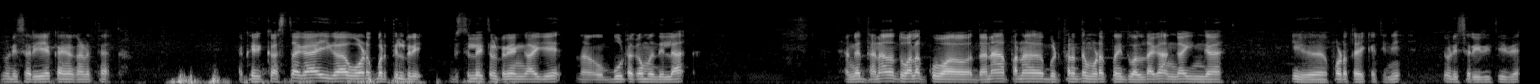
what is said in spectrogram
ನೋಡಿ ಸರಿಯಾಗಿ ಏಕಾಯ ಕಾಣುತ್ತೆ. ಯಾಕಂದ್ರೆ ಕಸ್ದಾಗ ಈಗ ಓಡಕ್ಕೆ ಬರ್ತಿಲ್ಲ ರೀ ಐತಲ್ರಿ, ಹಂಗಾಗಿ ನಾವು ಬೂಟ್ ಹಾಕೊಂಬಂದಿಲ್ಲ ಹಂಗೆ ದನ ಅಂತ ಹೊಲಕ್ಕೆ ದನ ಪನ ಬಿಡ್ತಾರಂತ ನೋಡಕ್ಕೆ ಬಂದಿದ್ದು ಹೊಲ್ದಾಗ. ಹಂಗಾಗಿ ಹಿಂಗೆ ಈಗ ಫೋಟೋ ತೆಗಿಕತ್ತೀನಿ. ನೋಡಿ ಸರ್, ಈ ರೀತಿ ಇದೆ.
